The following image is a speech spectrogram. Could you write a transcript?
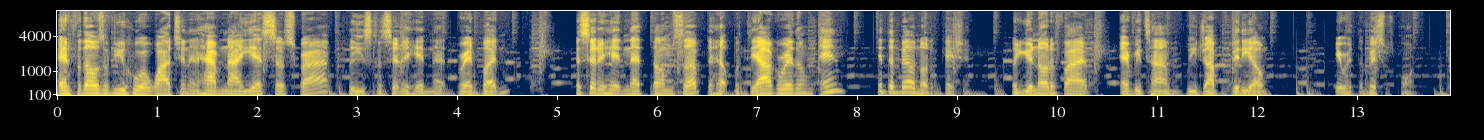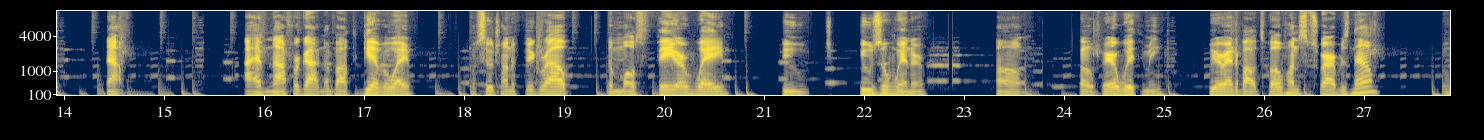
And for those of you who are watching and have not yet subscribed, please consider hitting that red button Consider hitting that thumbs up to help with the algorithm and hit the bell notification so you're notified every time we drop a video here at the Bishop's Corner. Now, I have not forgotten about the giveaway. We're still trying to figure out the most fair way to choose a winner. Um, so bear with me. We are at about 1,200 subscribers now. We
